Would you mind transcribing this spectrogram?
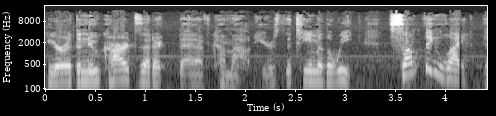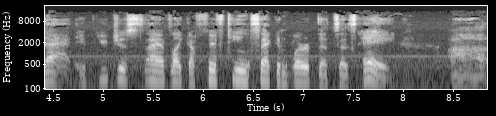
here are the new cards that are that have come out. Here's the team of the week. Something like that. If you just have like a 15 second blurb that says, "Hey, uh,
